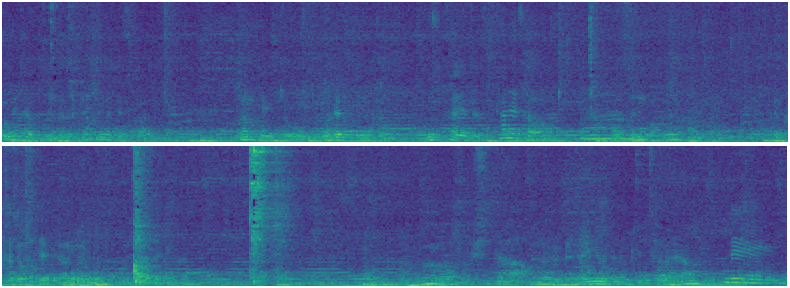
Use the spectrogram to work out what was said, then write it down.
소비자분들은 사시면 될 것 같아요. 저는 개인적으로 이 제품은 좀 무스타일을 산에서 음, 쓰는 거고 가격 대비랑 이런 거 보셔야 되니까. 어, 봅시다. 오늘 레이어드는 괜찮아요? 네.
